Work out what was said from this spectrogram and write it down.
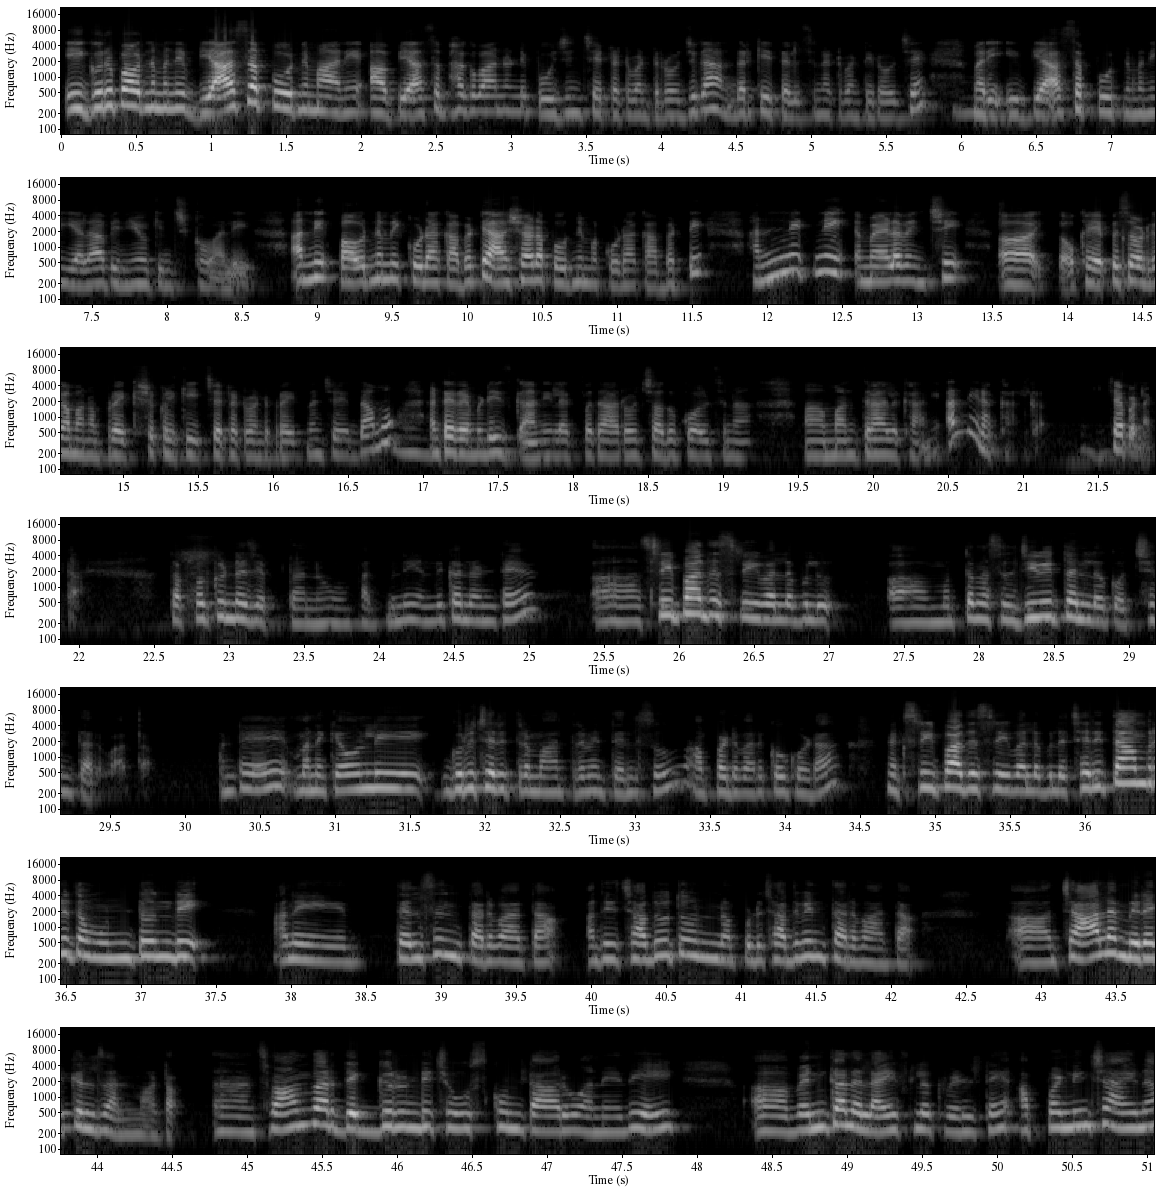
ఈ గురు పౌర్ణమిని వ్యాస పూర్ణిమ అని ఆ వ్యాస భగవాను పూజించేటటువంటి రోజుగా అందరికీ తెలిసినటువంటి రోజే. మరి ఈ వ్యాస పూర్ణిమని ఎలా వినియోగించుకోవాలి? అన్ని పౌర్ణమి కూడా కాబట్టి ఆషాఢ పూర్ణిమ కూడా కాబట్టి అన్నిటినీ మేళవించి ఒక ఎపిసోడ్గా మనం ప్రేక్షకులకి ఇచ్చేటటువంటి ప్రయత్నం చేద్దాము. అంటే రెమెడీస్ కానీ లేకపోతే ఆ రోజు చదువుకోవాల్సిన మంత్రాలు కానీ అన్ని రకాలుగా. చెప్పండి అక్క. తప్పకుండా చెప్తాను పద్మిని. ఎందుకనంటే శ్రీపాద శ్రీవల్లభులు మొత్తం అసలు జీవితంలోకి వచ్చిన తర్వాత అంటే మనకి ఓన్లీ గురు చరిత్ర మాత్రమే తెలుసు అప్పటి వరకు కూడా. నాకు శ్రీపాద శ్రీవల్లభుల చరితామృతం ఉంటుంది అని తెలిసిన తర్వాత అది చదువుతూ ఉన్నప్పుడు చదివిన తర్వాత చాలా మిరకిల్స్ అనమాట స్వామివారి దగ్గరుండి చూసుకుంటారు అనేది వెనకాల లైఫ్లోకి వెళ్తే అప్పటి నుంచి ఆయన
